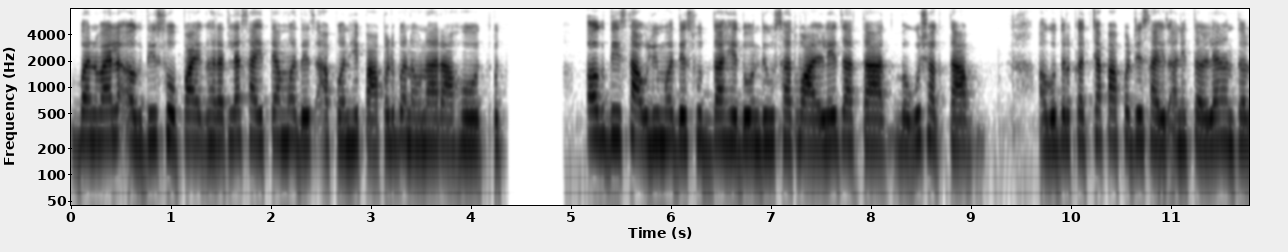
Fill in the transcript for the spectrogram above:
बनवायला अगदी सोपा आहे घरातल्या साहित्यामध्येच आपण हे पापड बनवणार आहोत. अगदी सावलीमध्ये सुद्धा हे दोन दिवसात वाळले जातात बघू शकता. अगोदर कच्च्या पापडची साईज आणि तळल्यानंतर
